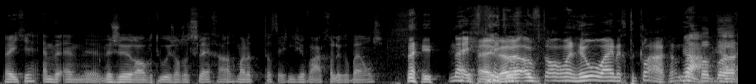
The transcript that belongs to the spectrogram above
weet je. En we, en we, we zeuren af en toe eens als het slecht gaat. Maar dat, dat is niet zo vaak gelukkig bij ons. Nee. Nee, Hey, we hebben over het algemeen heel weinig te klagen. Ja, dat dat, ja, eh,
